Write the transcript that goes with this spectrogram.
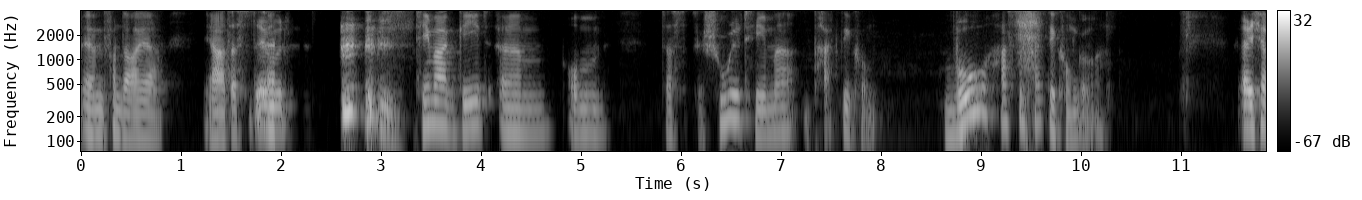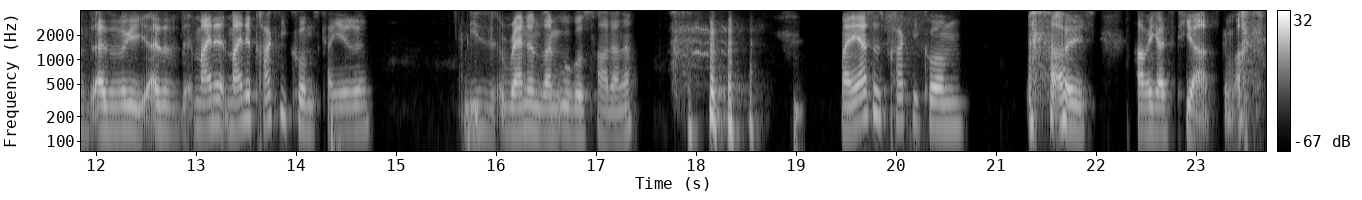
Ähm, von daher, ja, das äh, Thema geht ähm, um das Schulthema Praktikum. Wo hast du Praktikum gemacht? Ich habe also wirklich, also meine, meine Praktikumskarriere, dieses random seinem Urgroßvater, ne? mein erstes Praktikum habe ich, hab ich als Tierarzt gemacht.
